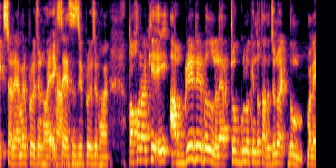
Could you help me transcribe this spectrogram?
এক্সট্রা র্যামের প্রয়োজন হয় এক্সট্রা এসএসডির প্রয়োজন হয়। তখন আর কি এই আপগ্রেডেবল ল্যাপটপগুলো কিন্তু তাদের জন্য একদম মানে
